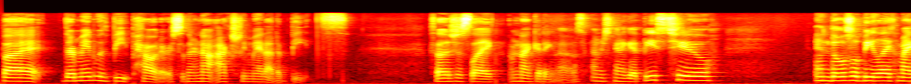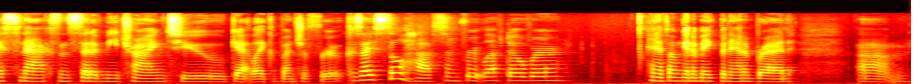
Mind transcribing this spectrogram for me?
But they're made with beet powder, so they're not actually made out of beets. So I was just like, I'm not getting those. I'm just going to get these two. And those will be like my snacks instead of me trying to get like a bunch of fruit. Because I still have some fruit left over. And if I'm going to make banana bread, um,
